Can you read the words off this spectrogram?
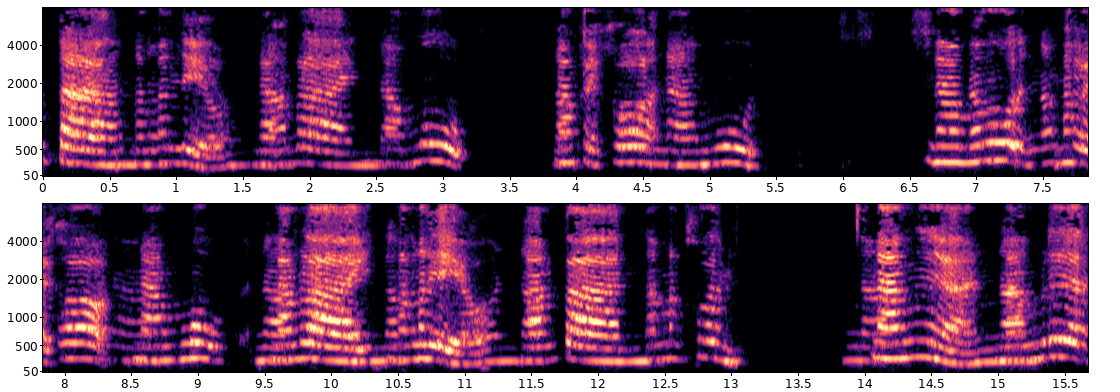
ำตาลน้ำมันเหลว น้ำลาย น้ำมูก น้ำไข่ข้อน้ำมูด น้ำมูด น้ำไข่ข้อน้ำมูก น้ำลาย น้ำมันเหลว น้ำตาล น้ำมันข้น น้ำเหงื่อ น้ำเลือด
